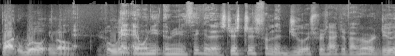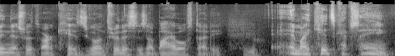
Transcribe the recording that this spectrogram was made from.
but will, you know, And, believing. and when, you, when you think of this, just, just from the Jewish perspective, I remember doing this with our kids, going through this as a Bible study. Hmm. And my kids kept saying,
